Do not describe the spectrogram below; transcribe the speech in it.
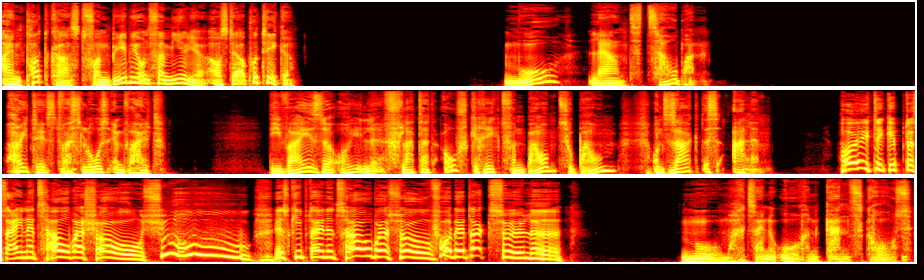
Ein Podcast von Baby und Familie aus der Apotheke. Mo lernt zaubern. Heute ist was los im Wald. Die weise Eule flattert aufgeregt von Baum zu Baum und sagt es allen. Heute gibt es eine Zaubershow. Schuhu! Es gibt eine Zaubershow vor der Dachshöhle. Mo macht seine Ohren ganz groß.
